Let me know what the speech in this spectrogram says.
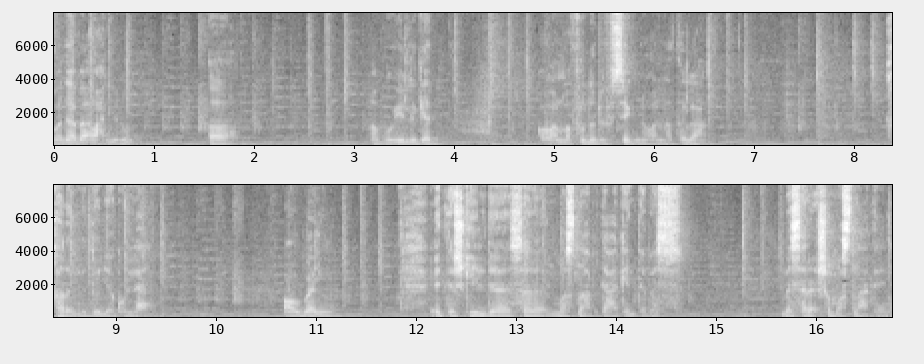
هو ده بقى واحد منهم؟ آه. طب وإيه اللي جد؟ هو المفروض إنه في السجن ولا طلع؟ خرج من الدنيا كلها. عقبالنا. التشكيل ده سرق المصنع بتاعك أنت بس ما سرقش مصنع تاني.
